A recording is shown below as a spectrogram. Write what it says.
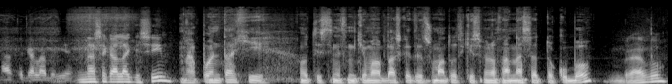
Να είστε καλά παιδιά. Να είσαι καλά κι εσύ. Να πω εντάχει ότι στην εθνική ομάδα μπάσκετ ενσωματώθηκε σήμερα ο Θανάσης το κουμπό. Μπράβο.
